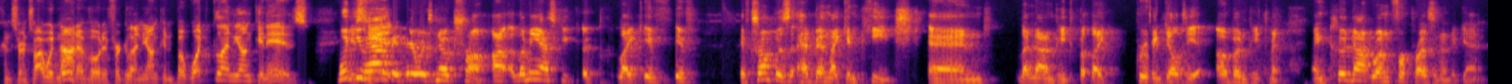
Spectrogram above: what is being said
concern. So I would not have voted for Glenn Youngkin. But what Glenn Youngkin is would you have if there was no Trump? Uh, let me ask you, uh, like, if if if Trump was had been like impeached and not impeached, but like proven guilty of impeachment and could not run for president again,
